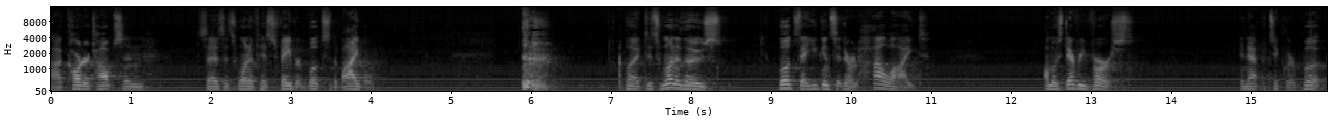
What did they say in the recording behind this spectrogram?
Uh, Carter Thompson says it's one of his favorite books of the Bible. but it's one of those books that you can sit there and highlight almost every verse in that particular book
